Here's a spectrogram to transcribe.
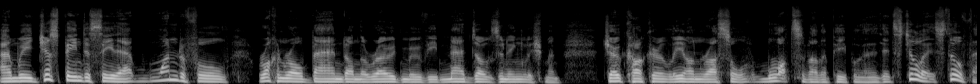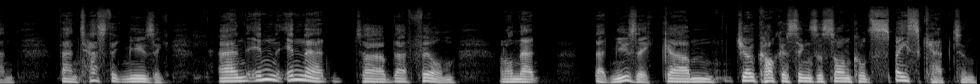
And we'd just been to see that wonderful rock and roll band on the road movie, Mad Dogs and Englishmen. Joe Cocker, Leon Russell, lots of other people in it. It's still, it's still fan, fantastic music. And in, in that, uh, that film and on that that music, um, Joe Cocker sings a song called Space Captain.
